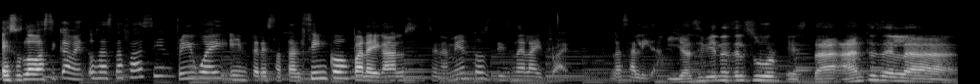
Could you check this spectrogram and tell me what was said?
Eso es lo básicamente, o sea, está fácil. Freeway Interestatal 5 para llegar a los estacionamientos, Disneyland Drive la salida. Y ya si vienes del sur, está antes de la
